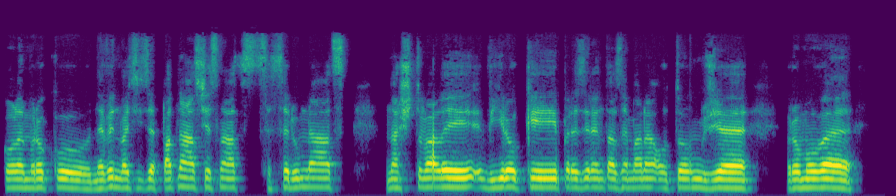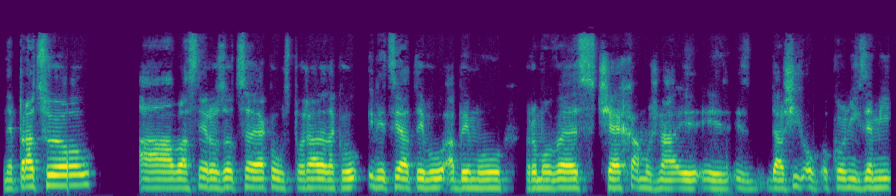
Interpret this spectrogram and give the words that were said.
kolem roku, nevím, 2015, 16, 17 naštvali výroky prezidenta Zemana o tom, že Romové nepracujou a vlastně rozhodl se jako uspořádat takovou iniciativu, aby mu Romové z Čech a možná i, i, i z dalších okolních zemí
